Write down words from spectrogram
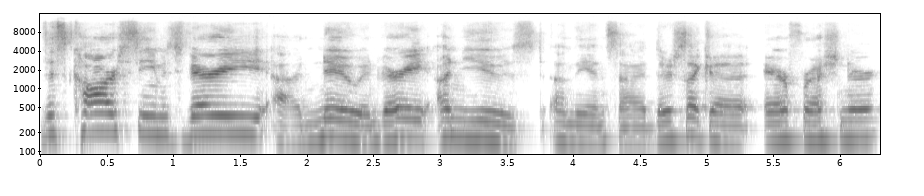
this car seems very uh, new and very unused on the inside. There's like a air freshener,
